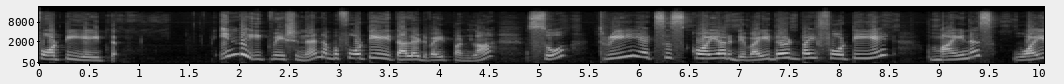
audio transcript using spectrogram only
48. இந்த ஈக்குவேஷனை நம்ம 48 ஆல டிவைட் பண்ணலாம் so three x square divided by forty eight minus y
